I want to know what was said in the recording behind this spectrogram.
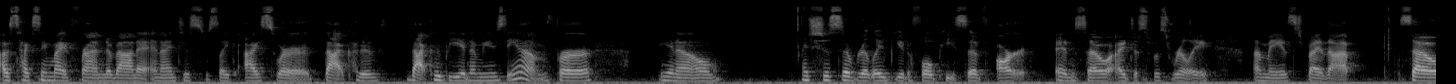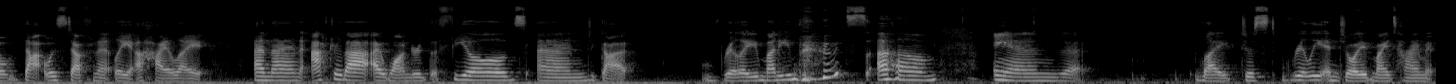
I was texting my friend about it and I just was like, I swear that could have, that could be in a museum for, you know, it's just a really beautiful piece of art. And so I just was really amazed by that. So that was definitely a highlight. And then after that, I wandered the fields and got really muddy boots um, and like just really enjoyed my time. It,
